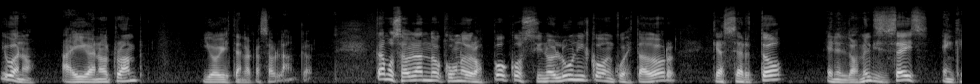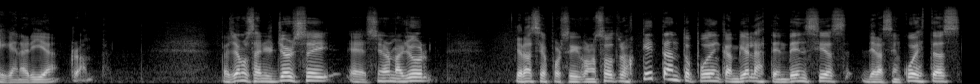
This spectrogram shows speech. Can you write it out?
Y bueno, ahí ganó Trump y hoy está en la Casa Blanca. Estamos hablando con uno de los pocos, si no el único encuestador que acertó en el 2016 en que ganaría Trump. Vayamos a New Jersey. Eh, señor Mayor, Gracias por seguir con nosotros. ¿Qué tanto pueden cambiar las tendencias de las encuestas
